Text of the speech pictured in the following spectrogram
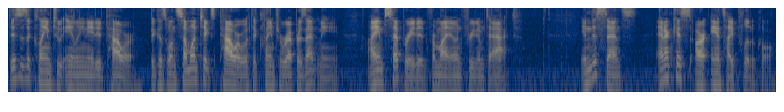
This is a claim to alienated power, because when someone takes power with a claim to represent me, I am separated from my own freedom to act. In this sense, anarchists are anti political.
